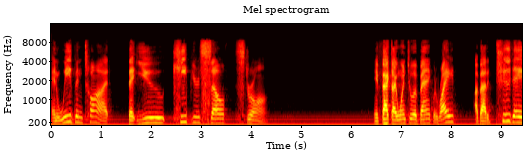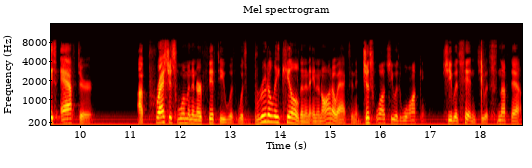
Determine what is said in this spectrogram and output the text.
And we've been taught that you keep yourself strong. In fact, I went to a banquet right about two days after a precious woman in her 50s was, was brutally killed in an, in an auto accident just while she was walking. She was hidden. She was snuffed out.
